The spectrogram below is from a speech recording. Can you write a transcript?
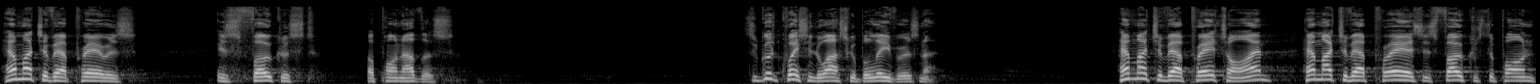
How much of our prayer is, is focused upon others? It's a good question to ask a believer, isn't it? How much of our prayer time, how much of our prayers is focused upon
